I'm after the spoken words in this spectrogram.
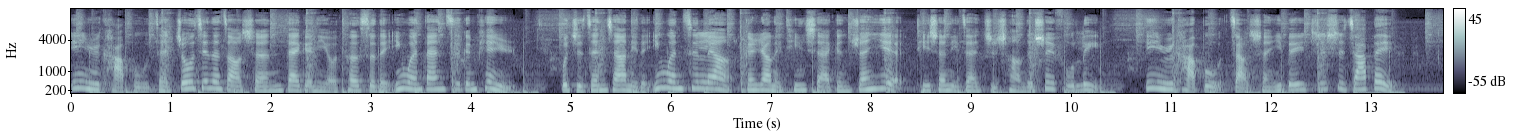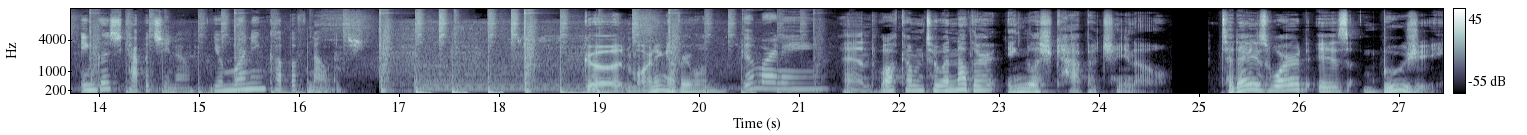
英语卡布在周间的早晨带给你有特色的英文单词跟片语，不只增加你的英文质量，更让你听起来更专业，提升你在职场的说服力。英语卡布早晨一杯知识加倍，English cappuccino, your morning cup of knowledge. Good morning, everyone, Good morning. and welcome to another English cappuccino. Today's word is bougie,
